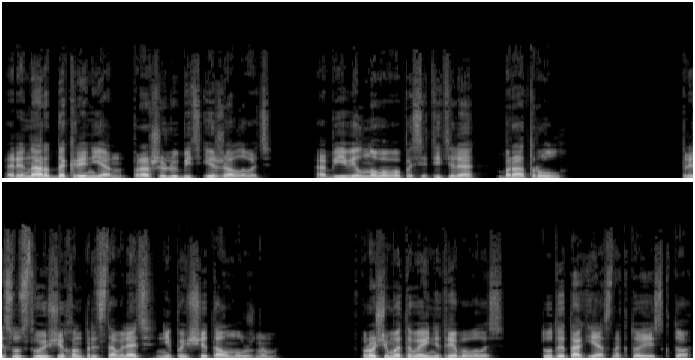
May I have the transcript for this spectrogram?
Ренард де Криньян, прошу любить и жаловать», объявил нового посетителя брат Рул. Присутствующих он представлять не посчитал нужным. Впрочем, этого и не требовалось. Тут и так ясно, кто есть кто.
